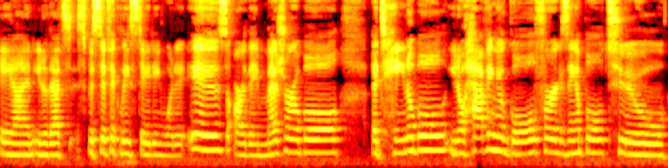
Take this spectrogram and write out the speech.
and you know that's specifically stating what it is. Are they measurable, attainable? You know, having a goal, for example, to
